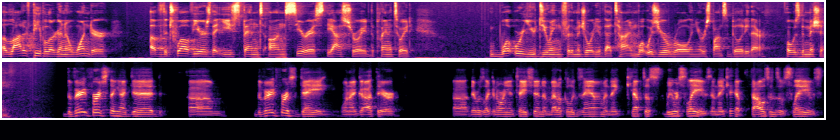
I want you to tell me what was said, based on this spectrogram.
a lot of people are going to wonder of the 12 years that you spent on Ceres, the asteroid, the planetoid, what were you doing for the majority of that time? What was your role and your responsibility there? What was the mission? The very first thing I did um, the very first day when I got there, uh, there was like an orientation, a medical exam, and they kept us. We were slaves, and they kept thousands of slaves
